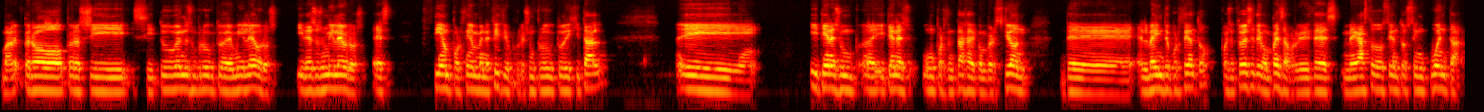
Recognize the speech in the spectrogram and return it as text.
¿vale? Pero, pero si, si tú vendes un producto de 1000 euros y de esos 1.000 euros es 100% beneficio porque es un producto digital y, y, tienes, un, eh, y tienes un porcentaje de conversión del 20%, pues entonces sí te compensa porque dices, me gasto 250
